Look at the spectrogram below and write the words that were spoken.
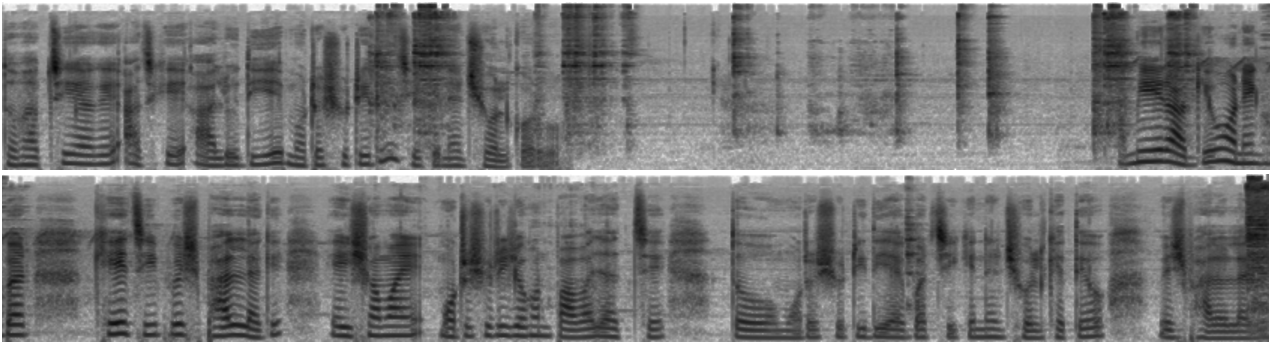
তো ভাবছি আগে, আজকে আলু দিয়ে মটরশুঁটি দিয়ে চিকেনের ঝোল করব। আমি এর আগেও অনেকবার খেয়েছি, বেশ ভালো লাগে। এই সময় মটরশুঁটি যখন পাওয়া যাচ্ছে, তো মটরশুঁটি দিয়ে একবার চিকেনের ঝোল খেতেও বেশ ভালো লাগে।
